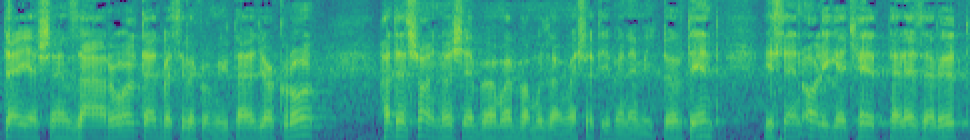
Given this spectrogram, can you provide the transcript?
teljesen zárol, tehát beszélek a műtárgyakról, Hát ez sajnos ebben, ebben a múzeum esetében nem így történt, hiszen alig egy héttel ezelőtt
